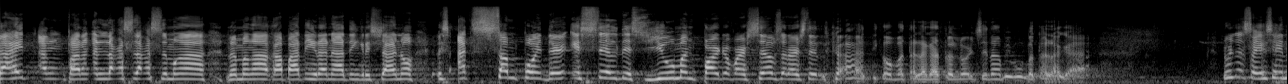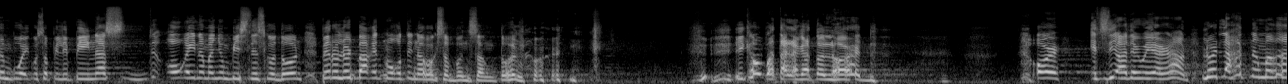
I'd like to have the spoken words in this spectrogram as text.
kahit ang, parang ang lakas-lakas ng mga, ng mga kapatiran nating Kristiyano, at some point, there is still this human part of ourselves that are still, God, ikaw ba talaga to, Lord? Sinabi mo ba talaga? Lord, ang saya-saya ng buhay ko sa Pilipinas. Okay naman yung business ko doon. Pero Lord, bakit mo ko tinawag sa bansang to, Lord? Ikaw ba talaga to, Lord? Or it's the other way around. Lord, lahat ng mga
